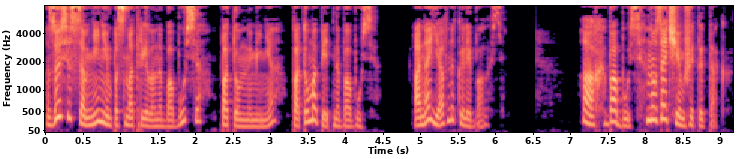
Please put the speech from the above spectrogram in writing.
Зося с сомнением посмотрела на бабуся, потом на меня, потом опять на бабуся. Она явно колебалась. «Ах, бабусь, ну зачем же ты так?»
